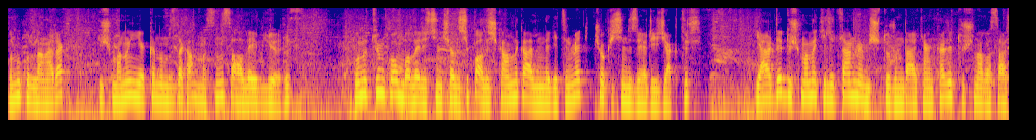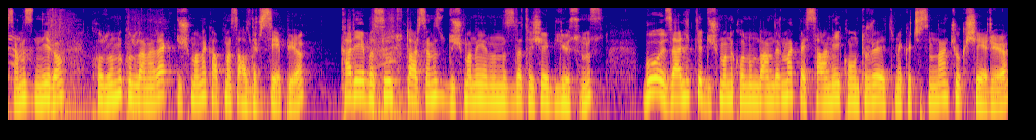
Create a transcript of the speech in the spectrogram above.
bunu kullanarak düşmanın yakınımızda kalmasını sağlayabiliyoruz. Bunu tüm kombolar için çalışıp alışkanlık halinde getirmek çok işinize yarayacaktır. Yerde düşmana kilitlenmemiş durumdayken kare tuşuna basarsanız Nero kolunu kullanarak düşmana kapma saldırısı yapıyor. Kareye basılı tutarsanız düşmanı yanınızda taşıyabiliyorsunuz. Bu özellikle düşmanı konumlandırmak ve sahneyi kontrol etmek açısından çok işe yarıyor.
